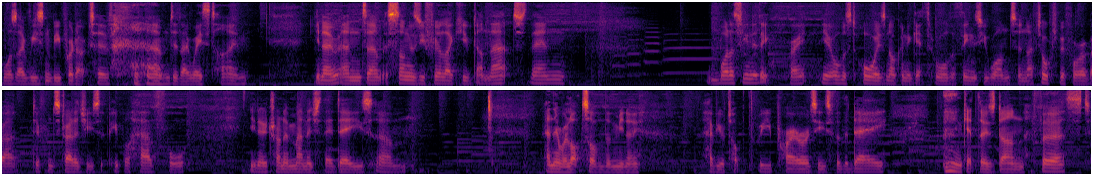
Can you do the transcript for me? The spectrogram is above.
Was i reasonably productive? Um, did i waste time? You know and um, as long as you feel like you've done that then what else are you going to do right? You're almost always not going to get through all the things you want and i've talked before about different strategies that people have for you know, trying to manage their days. Um, and there were lots of them, you know, have your top three priorities for the day, get those done first,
